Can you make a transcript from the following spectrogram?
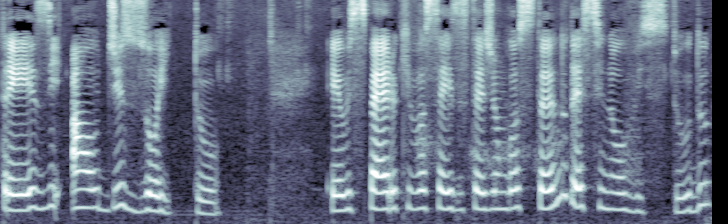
13 ao 18. Eu espero que vocês estejam gostando desse novo estudo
